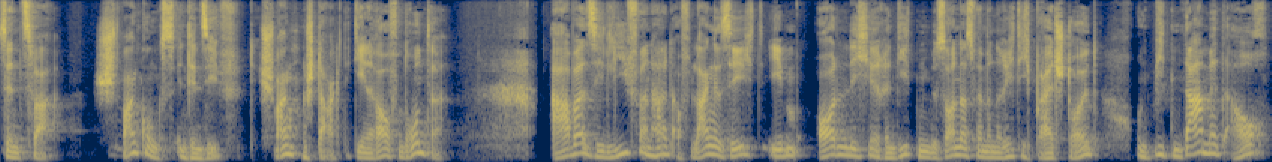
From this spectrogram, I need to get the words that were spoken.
sind zwar schwankungsintensiv, die schwanken stark, die gehen rauf und runter, aber sie liefern halt auf lange Sicht eben ordentliche Renditen, besonders wenn man richtig breit streut und bieten damit auch,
